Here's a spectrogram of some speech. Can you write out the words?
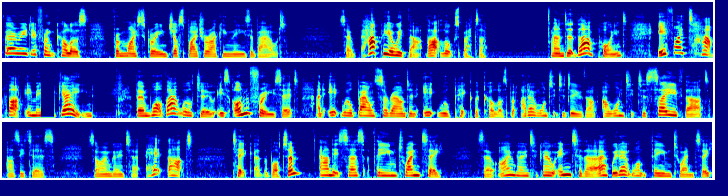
very different colours from my screen just by dragging these about. So happier with that, that looks better. And at that point, if I tap that image again, then what that will do is unfreeze it and it will bounce around and it will pick the colours. But I don't want it to do that. I want it to save that as it is. So I'm going to hit that tick at the bottom and it says theme 20. So I'm going to go into there. We don't want theme 20.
